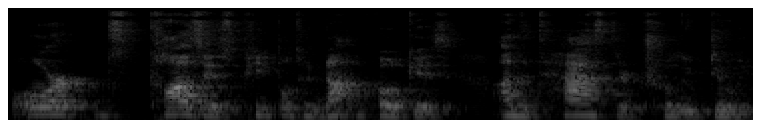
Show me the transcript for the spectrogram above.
or causes people to not focus on the task they're truly doing.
